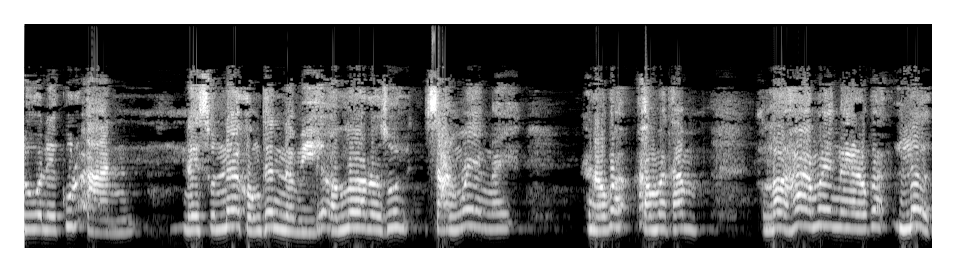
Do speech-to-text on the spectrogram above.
ดูในกุรอานในสุนนะของท่านนบีอัลลอฮ์รอซูลสั่งว่ายังไง เราก็เอามาทำอัลลอฮ์ห้ามว่ายังไง เราก็เลิก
